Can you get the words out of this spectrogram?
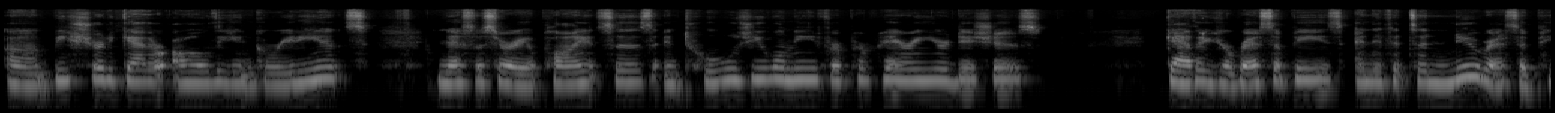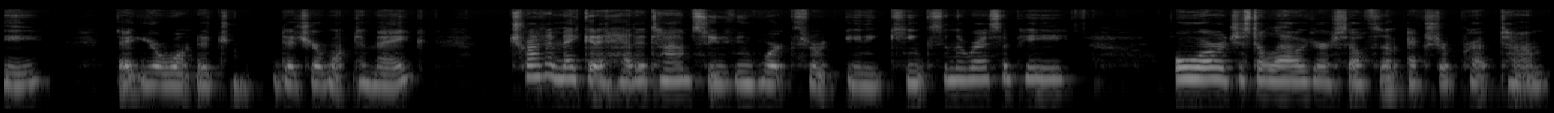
Um, be sure to gather all the ingredients, necessary appliances, and tools you will need for preparing your dishes. Gather your recipes, and if it's a new recipe that you're wanting to that you're wanting to make, try to make it ahead of time so you can work through any kinks in the recipe, or just allow yourself some extra prep time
